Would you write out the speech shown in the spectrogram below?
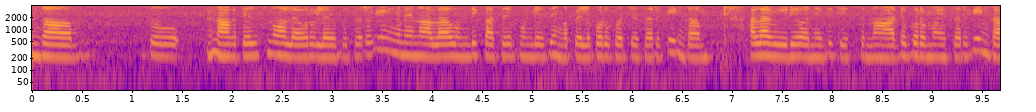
ఇంకా సో నాకు తెలిసిన వాళ్ళు ఎవరు లేకపోయేసరికి ఇంకా నేను అలా ఉండి కాసేపు ఉండేసి ఇంకా పెళ్ళికొడుకు వచ్చేసరికి ఇంకా అలా వీడియో అనేది తీస్తున్నా. ఆట గుర్రం అయ్యేసరికి ఇంకా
